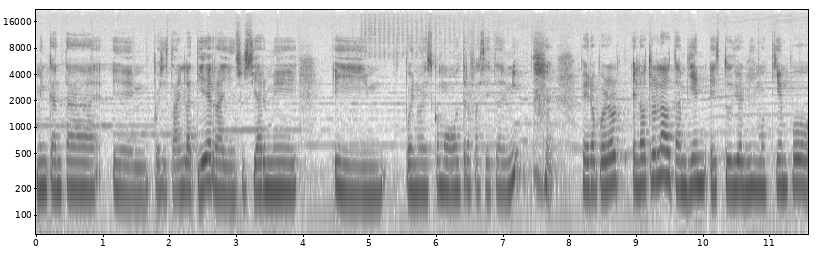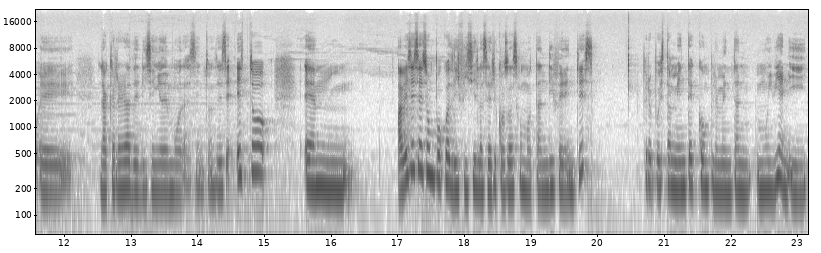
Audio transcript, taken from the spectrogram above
me encanta em, pues estar en la tierra y ensuciarme y bueno, es como otra faceta de mí. Pero por el otro lado también estudio al mismo tiempo eh, la carrera de diseño de modas. Entonces esto em, a veces es un poco difícil hacer cosas como tan diferentes, pero pues también te complementan muy bien y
